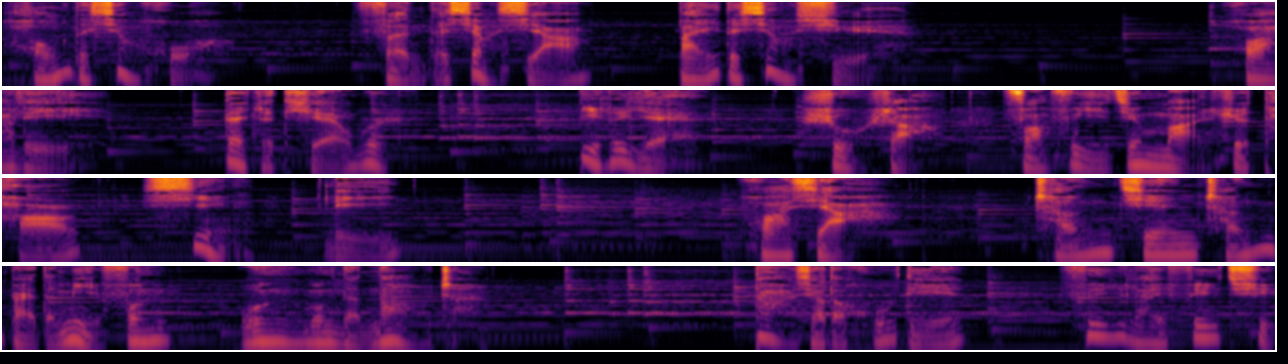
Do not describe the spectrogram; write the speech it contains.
红的像火。粉的像霞，白的像雪。花里带着甜味儿，闭了眼，树上仿佛已经满是桃、杏、梨。花下成千成百的蜜蜂嗡嗡的闹着，大小的蝴蝶飞来飞去。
